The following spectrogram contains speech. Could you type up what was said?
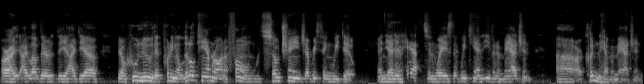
Or I, I love their, the idea of, you know, who knew that putting a little camera on a phone would so change everything we do? And yet mm-hmm. it has in ways that we can't even imagine uh, or couldn't have imagined.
